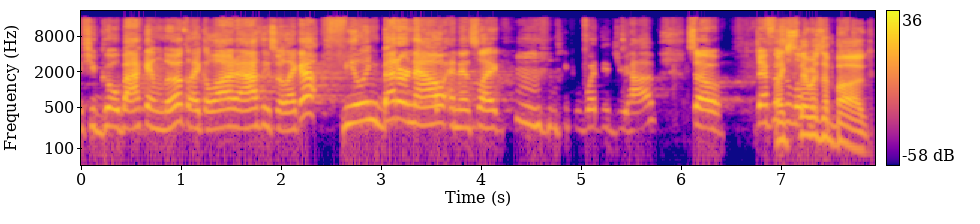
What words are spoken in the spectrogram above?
if you go back and look, like a lot of athletes are like, ah, feeling better now. And it's like, hmm, like, what did you have? So Jeff was Like a little there was a bug.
